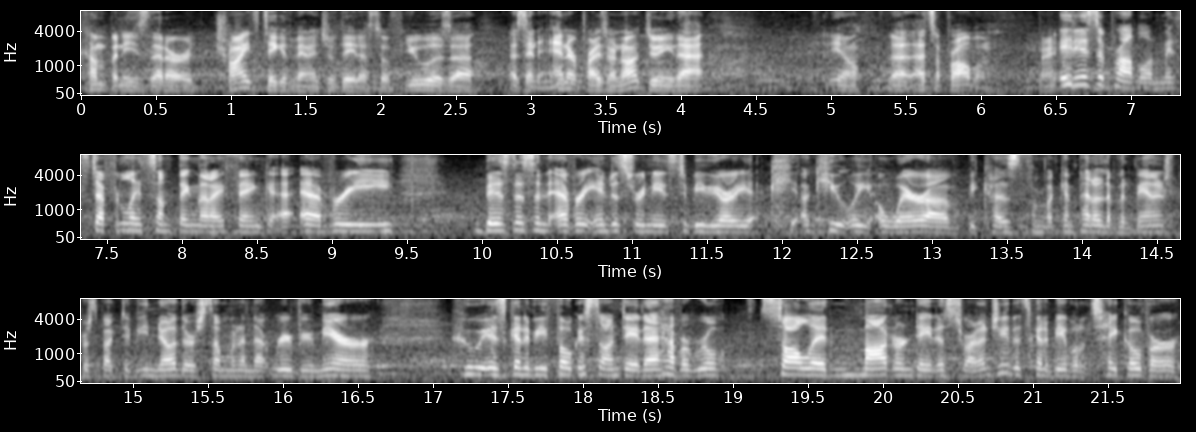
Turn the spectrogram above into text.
companies that are trying to take advantage of data. So if you as, a, as an enterprise are not doing that, you know, that, that's a problem. Right? It is a problem. It's definitely something that I think every business in every industry needs to be very acutely aware of because from a competitive advantage perspective, you know there's someone in that rearview mirror who is going to be focused on data, have a real solid modern data strategy that's going to be able to take over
